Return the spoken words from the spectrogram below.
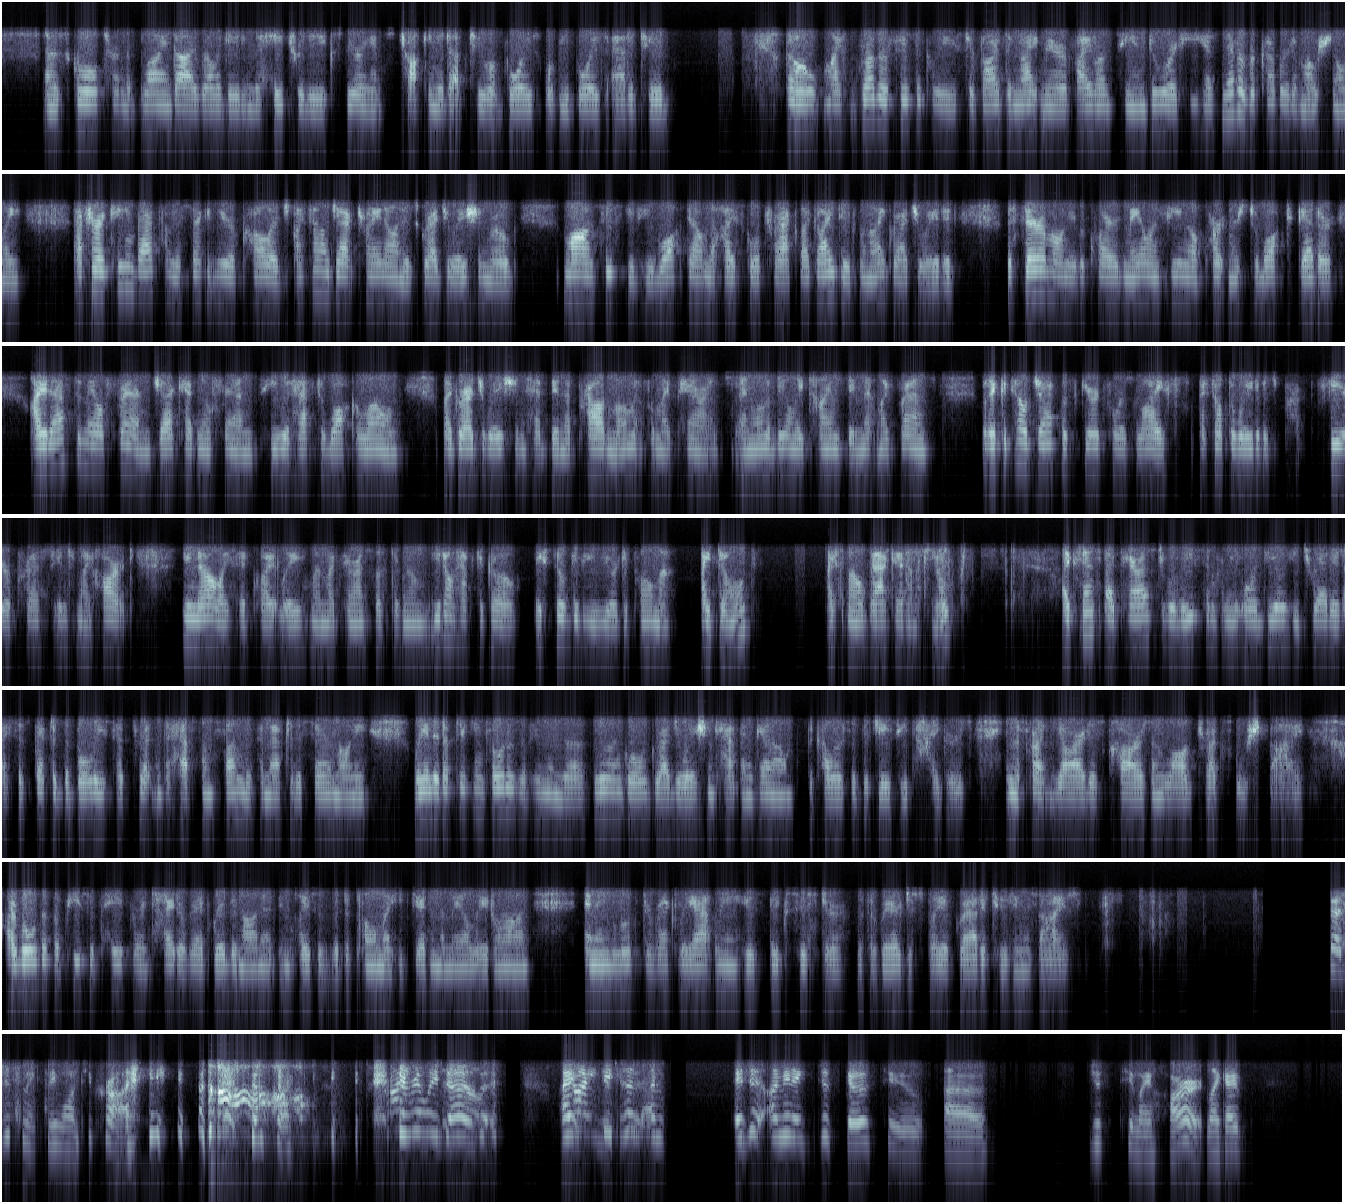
And the school turned a blind eye, relegating the hatred he experienced, chalking it up to a boys will be boys attitude. Though my brother physically survived the nightmare of violence he endured, he has never recovered emotionally. After I came back from the second year of college, I found Jack trying on his graduation robe. Ma insisted he walk down the high school track like I did when I graduated. The ceremony required male and female partners to walk together. I had asked a male friend. Jack had no friends. He would have to walk alone. My graduation had been a proud moment for my parents, and one of the only times they met my friends. But I could tell Jack was scared for his life. I felt the weight of his fear press into my heart. You know, I said quietly when my parents left the room, you don't have to go. They still give you your diploma. I don't? I smiled back at him. Nope. I convinced my parents to release him from the ordeal he dreaded. I suspected the bullies had threatened to have some fun with him after the ceremony. We ended up taking photos of him in the blue and gold graduation cap and gown, the colors of the JC Tigers, in the front yard as cars and log trucks whooshed by. I rolled up a piece of paper and tied a red ribbon on it in place of the diploma he'd get in the mail later on. And he looked directly at me, his big sister, with a rare display of gratitude in his eyes that just makes me want to cry. oh, it really does. I because I'm it just I mean it just goes to uh just to my heart. Like I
